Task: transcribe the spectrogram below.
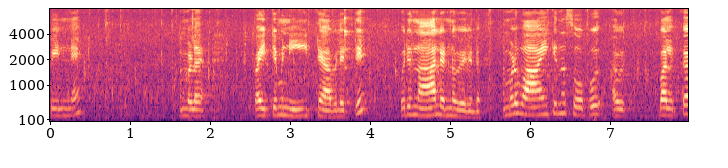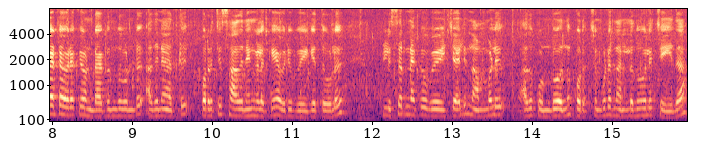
പിന്നെ നമ്മളെ വൈറ്റമിൻ ഇ ടാബ്ലറ്റ് ഒരു നാലെണ്ണം ഉപയോഗിക്കുന്നുണ്ട് നമ്മൾ വാങ്ങിക്കുന്ന സോപ്പ് ബൾക്കായിട്ട് അവരൊക്കെ ഉണ്ടാക്കുന്നത് കൊണ്ട് അതിനകത്ത് കുറച്ച് സാധനങ്ങളൊക്കെ അവർ ഉപയോഗിക്കത്തുള്ളൂ. ഗ്ലിസറിനൊക്കെ ഉപയോഗിച്ചാൽ നമ്മൾ അത് കൊണ്ടുവന്ന് കുറച്ചും കൂടെ നല്ലതുപോലെ ചെയ്താൽ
